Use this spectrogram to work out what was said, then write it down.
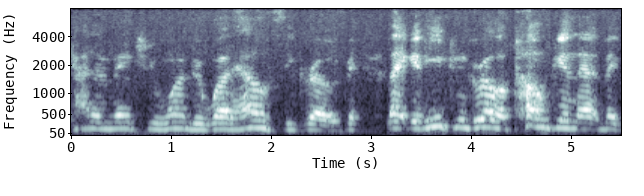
Kind of makes you wonder what else he grows, man. Like if he can grow a pumpkin that big,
